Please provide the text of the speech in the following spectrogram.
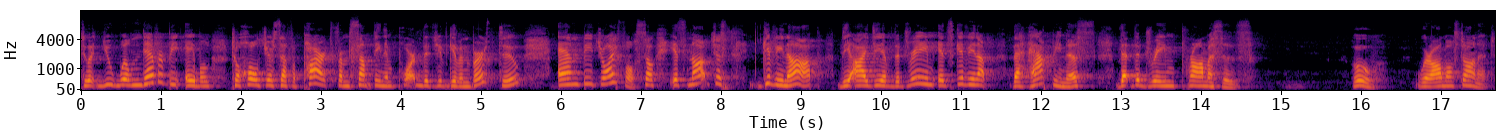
to it you will never be able to hold yourself apart from something important that you've given birth to and be joyful. So it's not just giving up the idea of the dream it's giving up the happiness that the dream promises. Oh we're almost on it.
